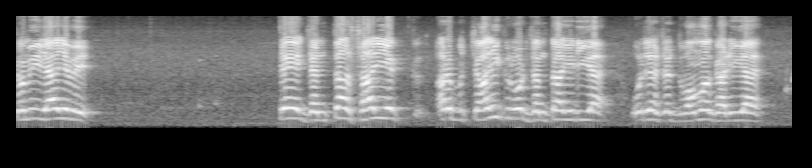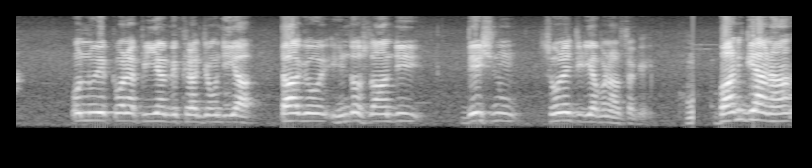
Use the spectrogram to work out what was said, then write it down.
ਕਮੀ ਰਹਿ ਜਾਵੇ, ਤੇ ਜਨਤਾ ਸਾਰੀ ਇੱਕ ਅਰਬ 40 ਕਰੋੜ ਜਨਤਾ ਜਿਹੜੀ ਹੈ, ਉਹਦੇ ਵਾਸਤੇ ਦੁਆਵਾਂ ਕਰੀ ਹੈ। ਉਹਨੂੰ ਇੱਕ ਵਾਰ ਪੀਐਮ ਵਿਖਰਾ ਚਾਹੁੰਦੀ ਆ, ਤਾਂ ਕਿ ਉਹ ਹਿੰਦੁਸਤਾਨ ਦੀ ਦੇਸ਼ ਨੂੰ ਸੋਨੇ ਚਿੜੀਆ ਬਣਾ ਸਕੇ। ਬਣ ਗਿਆ ਨਾ,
